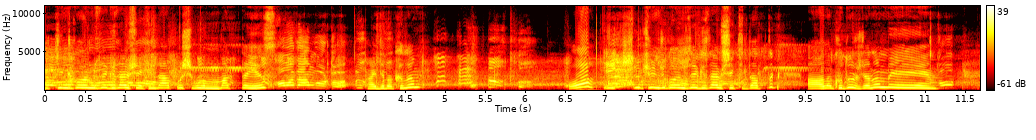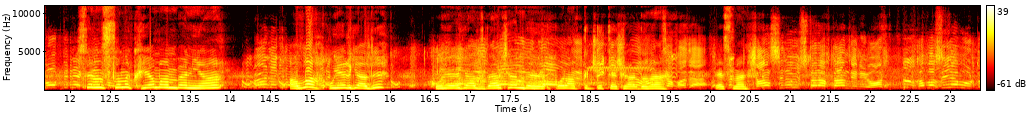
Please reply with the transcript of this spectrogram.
İkinci golümüzü güzel bir şekilde atmış bulunmaktayız. Havadan vurdu. Haydi bakalım. Oh! ilk- Üçüncü golümüzü de güzel bir şekilde attık. Ağla kudur canım benim. Sen sana kıyamam ben ya. Allah uyarı geldi. Uyarı geldi derken de gol attık bir tekrardan ha. Resmen. Şansını üst taraftan deniyor. Kafasıyla vurdu.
